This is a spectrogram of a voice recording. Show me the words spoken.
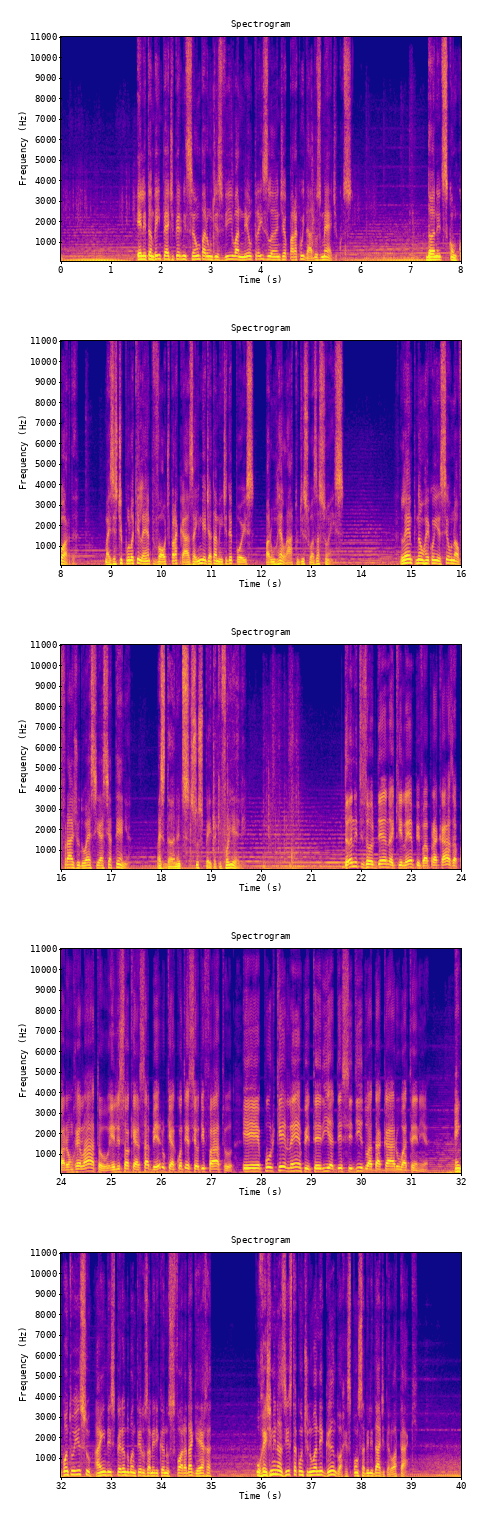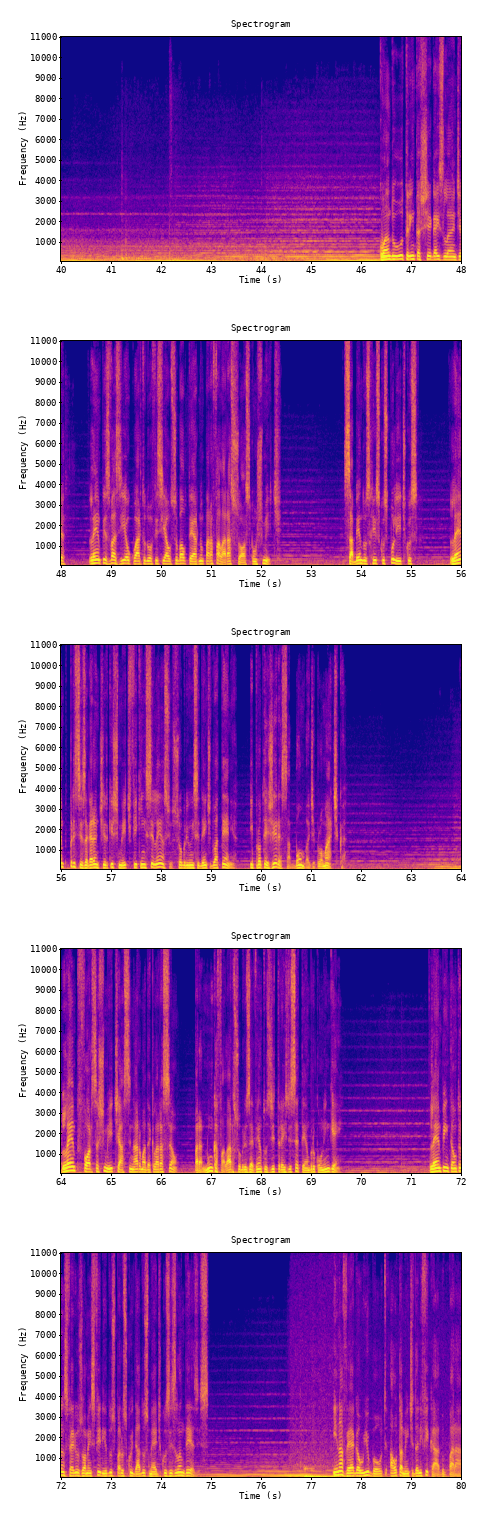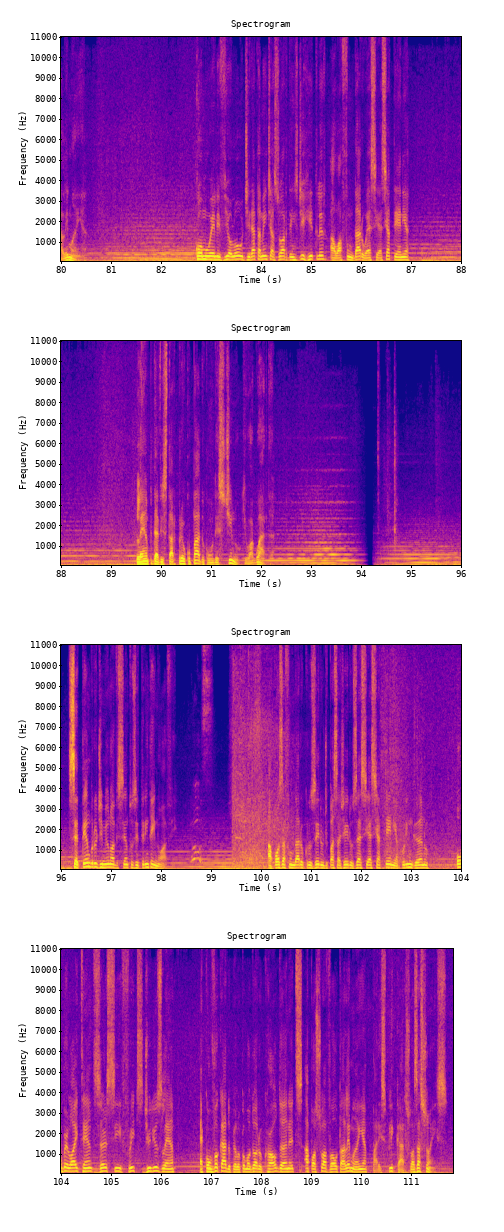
Ele também pede permissão para um desvio à neutra Islândia para cuidados médicos. Dunnett concorda mas estipula que Lamp volte para casa imediatamente depois para um relato de suas ações. Lamp não reconheceu o naufrágio do SS Athenia, mas Dunnett suspeita que foi ele. Dunnett ordena que Lamp vá para casa para um relato. Ele só quer saber o que aconteceu de fato. E por que Lamp teria decidido atacar o Athenia. Enquanto isso, ainda esperando manter os americanos fora da guerra, o regime nazista continua negando a responsabilidade pelo ataque. Quando o U-30 chega à Islândia, Lamp esvazia o quarto do oficial subalterno para falar a sós com Schmidt. Sabendo os riscos políticos, Lamp precisa garantir que Schmidt fique em silêncio sobre o incidente do Atênia e proteger essa bomba diplomática. Lamp força Schmidt a assinar uma declaração para nunca falar sobre os eventos de 3 de setembro com ninguém. Lamp então transfere os homens feridos para os cuidados médicos islandeses e navega o U-Boat altamente danificado para a Alemanha. Como ele violou diretamente as ordens de Hitler ao afundar o SS Athenia, Lamp deve estar preocupado com o destino que o aguarda. Setembro de 1939. Após afundar o cruzeiro de passageiros SS Athenia por engano, Oberleutnant Zersee Fritz Julius Lamp é convocado pelo Comodoro Karl Dönitz após sua volta à Alemanha para explicar suas ações.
